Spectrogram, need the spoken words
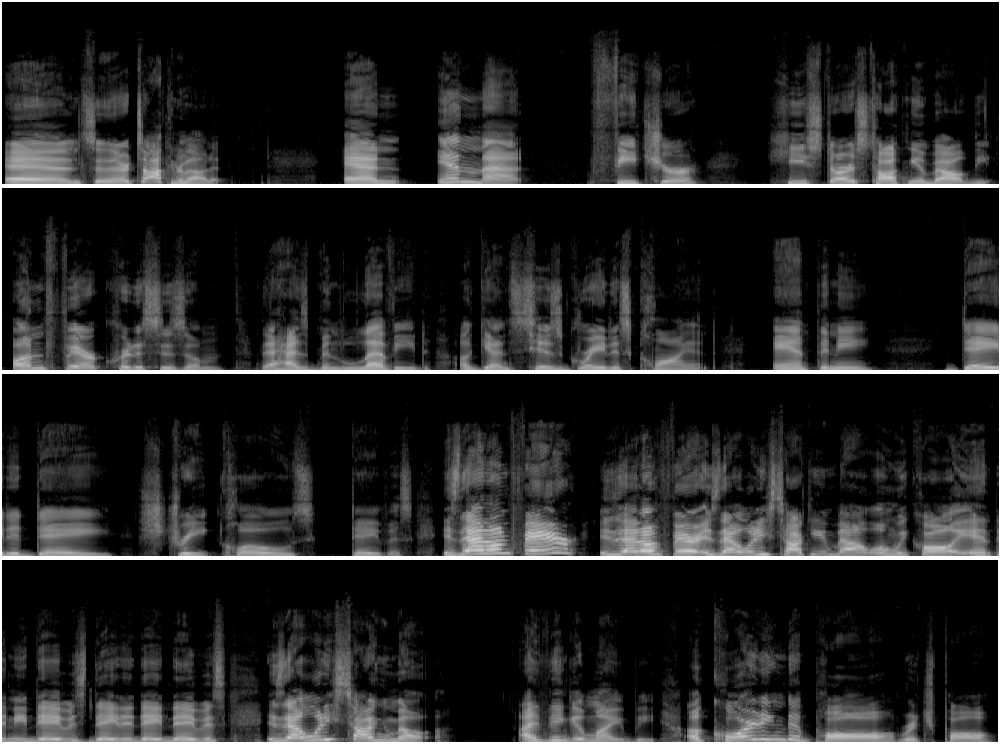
and so they're talking about it. And in that feature, he starts talking about the unfair criticism that has been levied against his greatest client, Anthony, day to day, street clothes Davis. Is that unfair? Is that unfair? Is that what he's talking about when we call Anthony Davis day to day Davis? Is that what he's talking about? I think it might be. According to Paul, Rich Paul,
